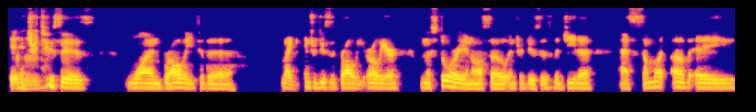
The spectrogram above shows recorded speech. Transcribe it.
it mm-hmm. introduces one Broly to the like introduces Broly earlier in the story, and also introduces Vegeta as somewhat of a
